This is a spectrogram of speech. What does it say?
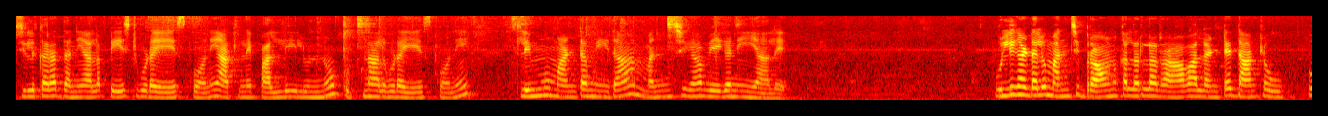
జీలకర్ర ధనియాల పేస్ట్ కూడా వేసుకొని అట్లనే పల్లీలును పుట్నాలు కూడా వేసుకొని స్లిమ్ మంట మీద మంచిగా వేగనీయాలి. ఉల్లిగడ్డలు మంచి బ్రౌన్ కలర్లో రావాలంటే దాంట్లో ఉప్పు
